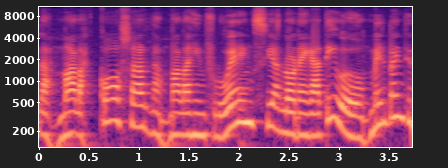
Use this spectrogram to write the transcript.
las malas cosas, las malas influencias, lo negativo de 2023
